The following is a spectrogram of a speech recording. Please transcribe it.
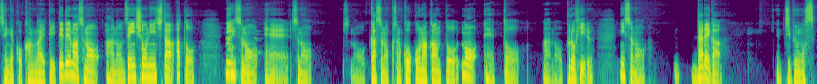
戦略を考えていて、で、まあ、その、あの、全員承認した後に、はいその、えーその、その、ガスの、その高校のアカウントの、えーっと、あの、プロフィールに、その、誰が自分をす好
